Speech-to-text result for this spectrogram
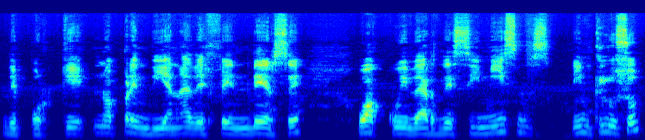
de por qué no aprendían a defenderse o a cuidar de sí mismas. Incluso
